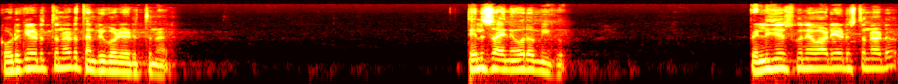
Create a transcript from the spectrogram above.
కొడుకు ఎడుతున్నాడు తండ్రి కూడా ఎడుతున్నాడు తెలుసు ఆయన ఎవరో మీకు. పెళ్ళి చేసుకునేవాడు ఏడుస్తున్నాడు.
